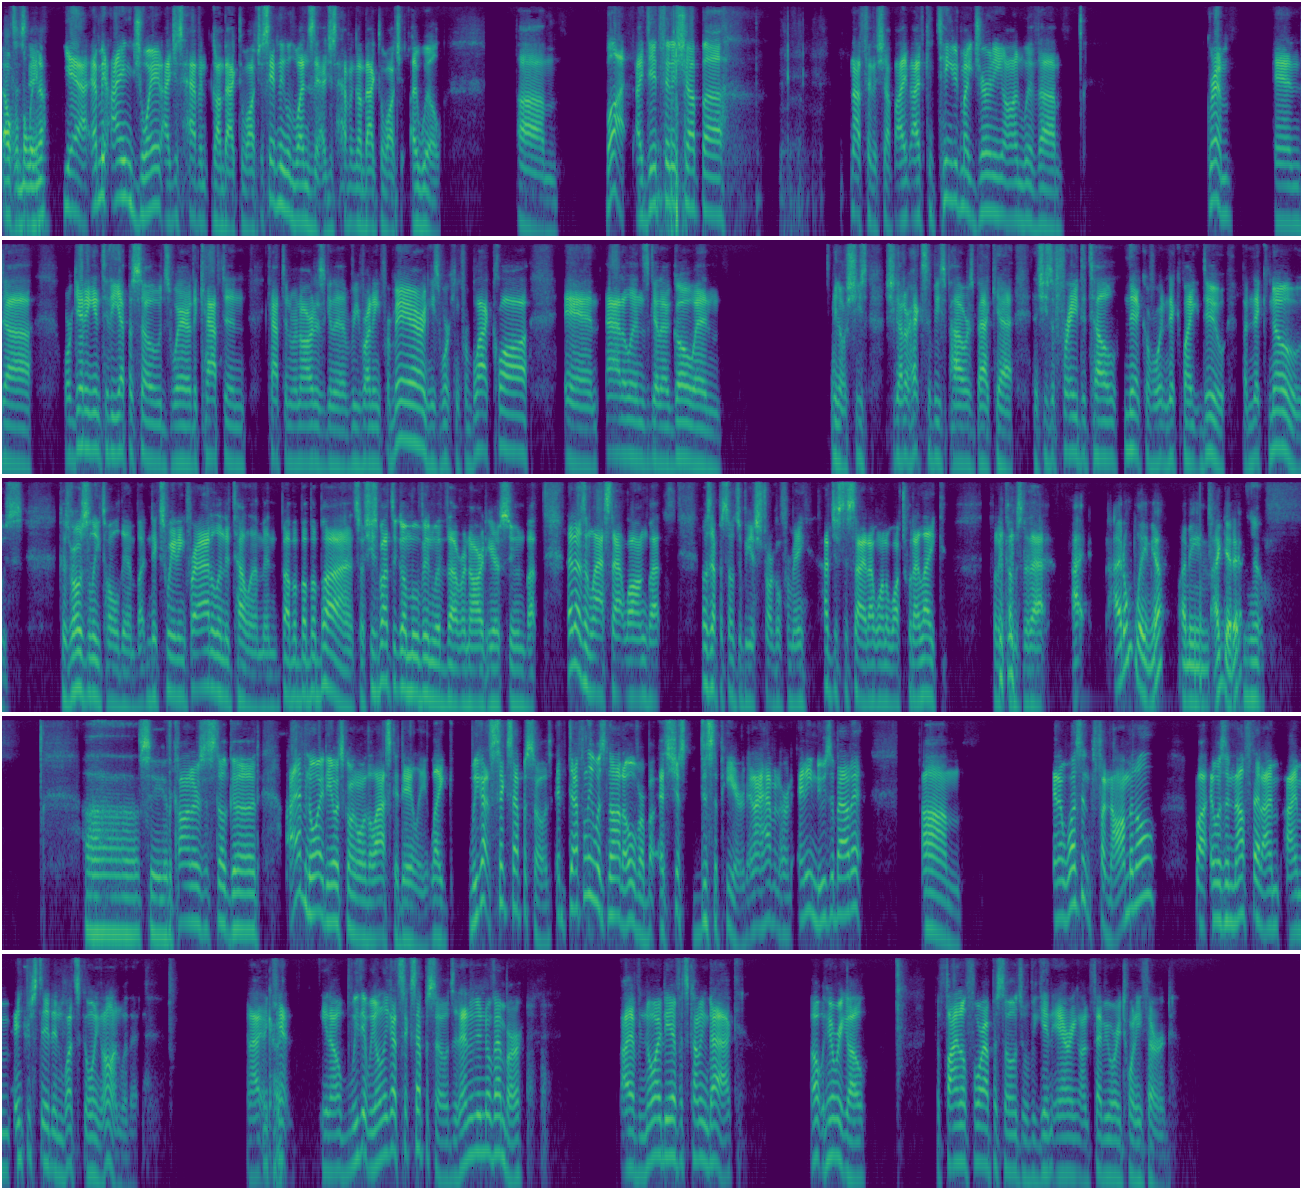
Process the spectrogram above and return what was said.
Alfred? Molina. Yeah, I mean, I enjoy it. I just haven't gone back to watch it. Same thing with Wednesday. I just haven't gone back to watch it. I will. Um, but I did finish up. Uh, not finish up. I, I've continued my journey on with um, Grimm, and uh, we're getting into the episodes where the captain, Captain Renard, is going to be running for mayor, and he's working for Black Claw, and Adalind's going to go and you know she's she got her hexabeast powers back yet and she's afraid to tell nick over what nick might do but nick knows because rosalie told him but nick's waiting for adalind to tell him and blah blah blah blah blah so she's about to go move in with uh, renard here soon but that doesn't last that long but those episodes would be a struggle for me. I've just decided I want to watch what I like when it comes to that. I I don't blame you. I mean, I get it. Yeah. Uh, let's see. The Connors is still good. I have no idea what's going on with Alaska Daily. Like, we got six episodes. It definitely was not over, but it's just disappeared, and I haven't heard any news about it. Um, and it wasn't phenomenal, but it was enough that I'm I'm interested in what's going on with it. And I, I can't, you know, we did. We only got six episodes. It ended in November. I have no idea if it's coming back. Oh, here we go. The final four episodes will begin airing on February 23rd.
